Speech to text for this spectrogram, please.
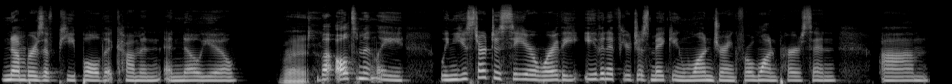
numbers of people that come and, and know you. Right. But ultimately, when you start to see you're worthy, even if you're just making one drink for one person, um,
